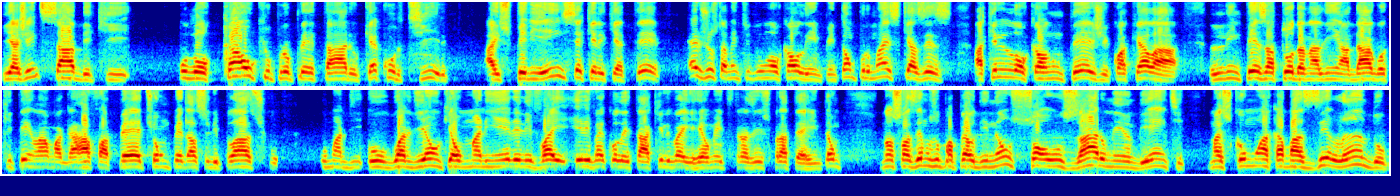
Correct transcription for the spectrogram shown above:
E a gente sabe que o local que o proprietário quer curtir, a experiência que ele quer ter, é justamente de um local limpo. Então, por mais que às vezes aquele local não esteja com aquela limpeza toda na linha d'água, que tem lá uma garrafa PET ou um pedaço de plástico, o, guardião, que é o marinheiro, ele vai, ele vai coletar aquilo, ele vai realmente trazer isso para a terra. Então, nós fazemos o papel de não só usar o meio ambiente, mas como acabar zelando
